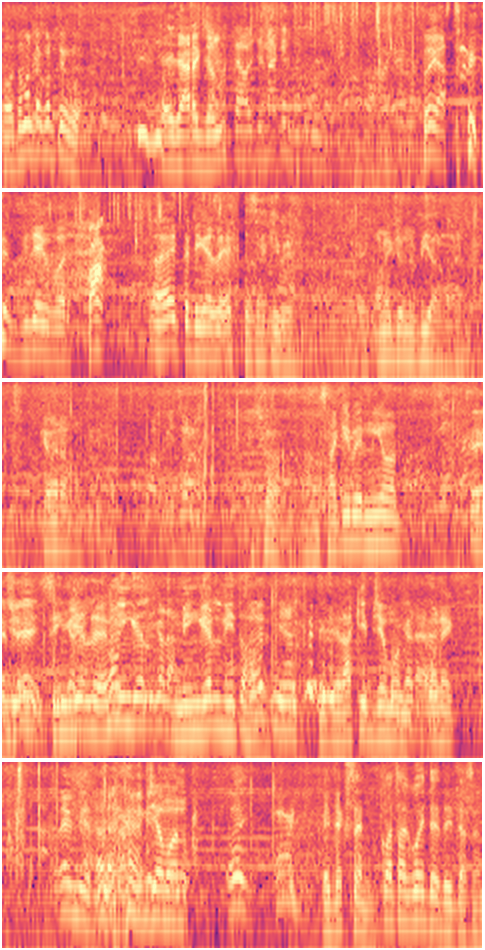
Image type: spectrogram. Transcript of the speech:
ও তোমারটা করতে হব এই যে আরেকজন ওই যে নাকের ভিতরে ওই আসতে বিজয় উপর এই তো ঠিক আছে সাকিবের অনেকজনের বিয়ে হয় ক্যামেরা আমার দিকে আচ্ছা সাকিবের নিয়ত সিঙ্গেল মিঙ্গেল মিঙ্গেল নিতে হবে এই যে রাকিব যেমন অনেক রাকিব যেমন এই দেখছেন কথা কইতে দিতেছেন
